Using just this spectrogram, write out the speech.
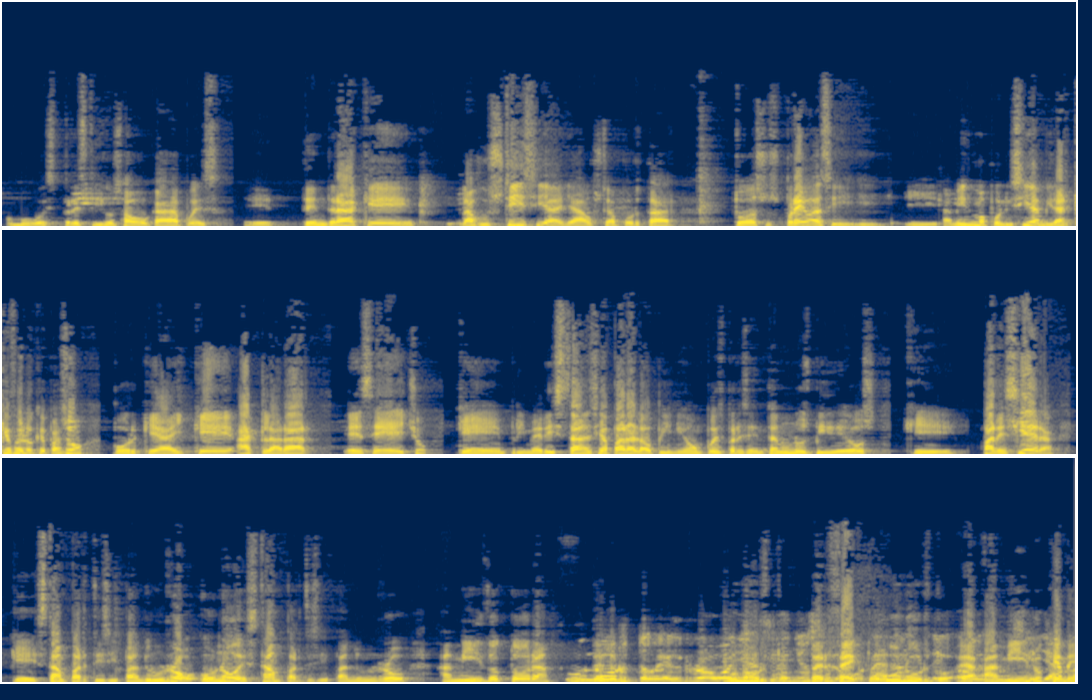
como prestigiosa abogada, pues eh, tendrá que la justicia ya usted aportar todas sus pruebas y, y- y la misma policía, mirar qué fue lo que pasó, porque hay que aclarar ese hecho que en primera instancia para la opinión pues presentan unos videos que pareciera que están participando en un robo o no están participando en un robo. A mí, doctora... Un hurto, el robo un ya hace hurto, años que lo perfecto, un hurto. A- mí lo que me...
